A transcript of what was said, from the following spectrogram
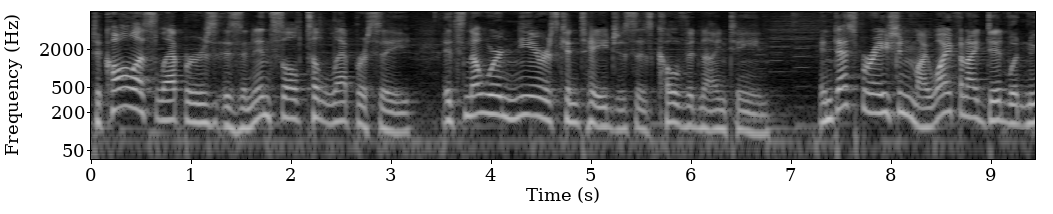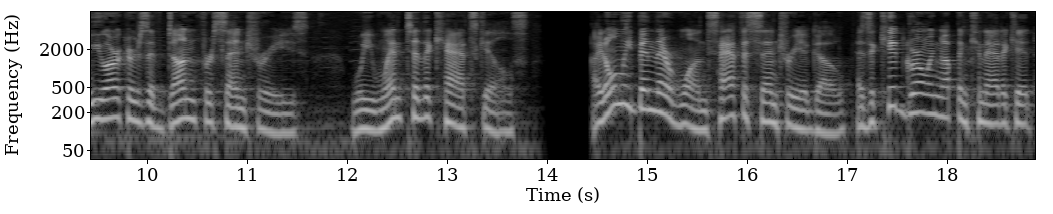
To call us lepers is an insult to leprosy. It's nowhere near as contagious as COVID 19. In desperation, my wife and I did what New Yorkers have done for centuries we went to the Catskills. I'd only been there once, half a century ago. As a kid growing up in Connecticut,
